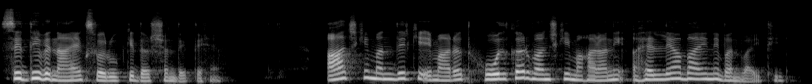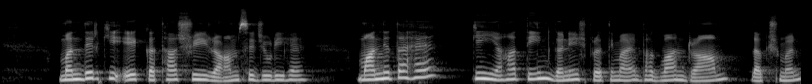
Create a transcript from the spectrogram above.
सिद्धि विनायक स्वरूप के दर्शन देते हैं। आज के मंदिर की इमारत होलकर वंश की महारानी अहल्याबाई ने बनवाई थी। मंदिर की एक कथा श्री राम से जुड़ी है। मान्यता है कि यहाँ तीन गणेश प्रतिमाएँ भगवान राम, लक्ष्मण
